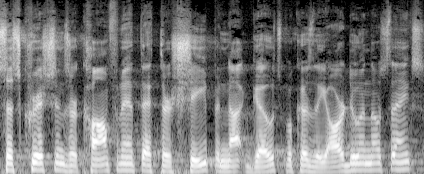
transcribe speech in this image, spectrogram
Such Christians are confident that they're sheep and not goats because they are doing those things.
